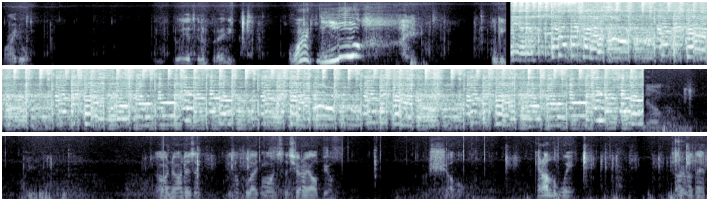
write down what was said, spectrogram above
My door. Doe it's gonna break. What? Yeah. Okay. Now. Oh no, there's a there's a black monster. Should I help you? Shovel. Get out of the way. Sorry about that.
